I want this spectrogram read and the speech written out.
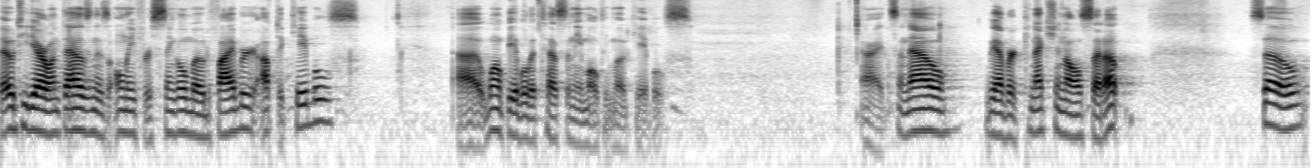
the OTDR 1000 is only for single mode fiber optic cables uh, won't be able to test any multi-mode cables. All right, so now we have our connection all set up. So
